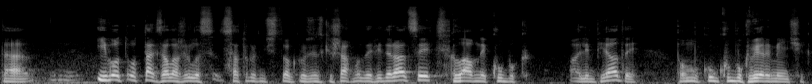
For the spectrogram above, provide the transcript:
Да. И вот, вот так заложилось сотрудничество Грузинской шахматной федерации. Главный кубок Олимпиады, по-моему, кубок Веры Менчик.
